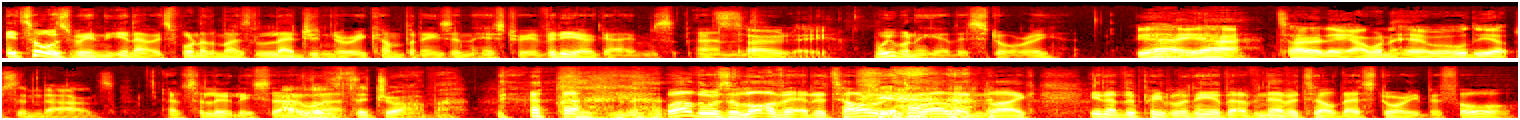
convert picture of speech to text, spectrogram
it's always been, you know, it's one of the most legendary companies in the history of video games. And totally. We want to hear this story. Yeah, yeah, totally. I want to hear all the ups and downs. Absolutely. So I love uh, the drama. well, there was a lot of it at Atari yeah. as well, and like you know, the people in here that have never told their story before.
